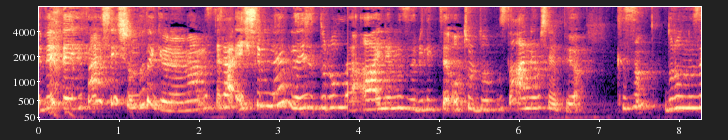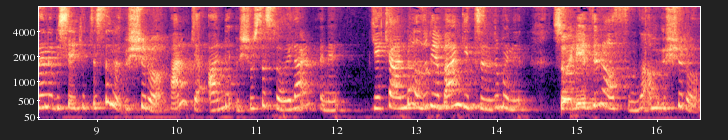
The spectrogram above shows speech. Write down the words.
Ve benzer şey şunu da görüyorum. Ben mesela eşimle Necdet Durul'la ailemizle birlikte oturduğumuzda annem şey yapıyor. Kızım Durul'un üzerine bir şey getirsene üşür o. Ben ki anne üşürse söyler. Hani ya kendi alır ya ben getiririm hani söyleyebilir aslında ama üşür o.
